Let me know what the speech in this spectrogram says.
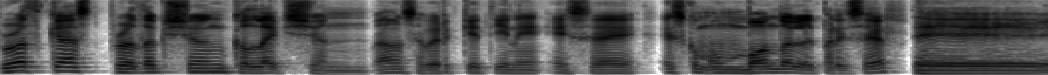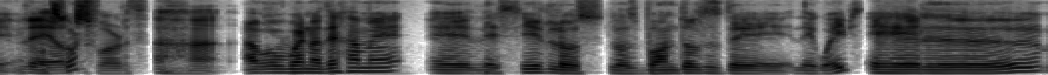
Broadcast Production Collection. Vamos a ver qué tiene ese. Es como un bundle al parecer De, de Oxford. Oxford. Ajá. Ah, bueno, déjame eh, decir los, los bundles de, de Waves. El,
